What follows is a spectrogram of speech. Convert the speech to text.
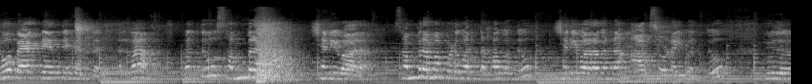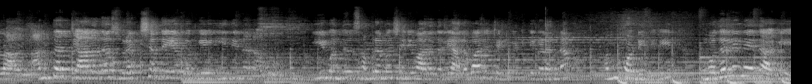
ನೋ ಬ್ಯಾಕ್ ಡೇ ಅಂತ ಹೇಳ್ತಾರೆ, ಅಲ್ವಾ? ಮತ್ತು ಸಂಭ್ರಮ ಶನಿವಾರ. ಸಂಭ್ರಮ ಪಡುವಂತಹ ಒಂದು ಶನಿವಾರವನ್ನ ಆಚರಿಸೋಣ ಇವತ್ತು. ಅಂತರ್ಜಾಲದ ಸುರಕ್ಷತೆಯ ಬಗ್ಗೆ ಈ ದಿನ ನಾವು ಈ ಒಂದು ಸಂಭ್ರಮ ಶನಿವಾರದಲ್ಲಿ ಹಲವಾರು ಚಟುವಟಿಕೆಗಳನ್ನ ಹಮ್ಮಿಕೊಂಡಿದ್ದೀವಿ. ಮೊದಲನೇದಾಗಿ,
